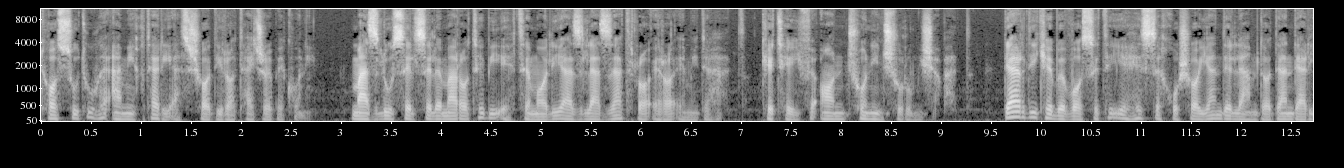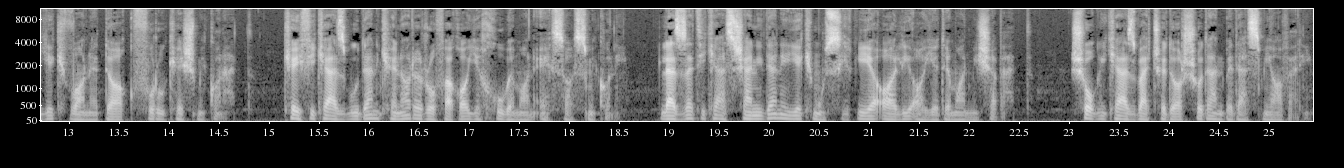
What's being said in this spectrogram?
تا سطوح عمیقتری از شادی را تجربه کنیم. مزلو سلسله مراتبی احتمالی از لذت را ارائه می دهد که طیف آن چنین شروع می شود. دردی که به واسطه حس خوشایند لم دادن در یک وان داغ فروکش می کند. کیفی که از بودن کنار رفقای خوبمان احساس می کنیم. لذتی که از شنیدن یک موسیقی عالی آیدمان می شود. شوقی که از بچه دار شدن به دست می آوریم.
